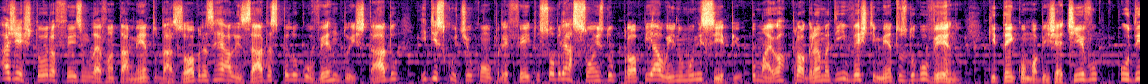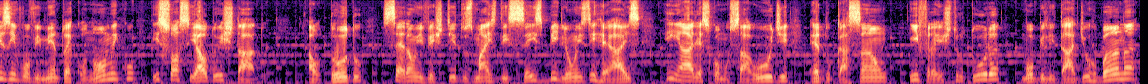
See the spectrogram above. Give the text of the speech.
a gestora fez um levantamento das obras realizadas pelo governo do estado e discutiu com o prefeito sobre ações do próprio Piauí no município, o maior programa de investimentos do governo, que tem como objetivo o desenvolvimento econômico e social do estado. Ao todo, serão investidos mais de 6 bilhões de reais em áreas como saúde, educação, infraestrutura, mobilidade urbana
